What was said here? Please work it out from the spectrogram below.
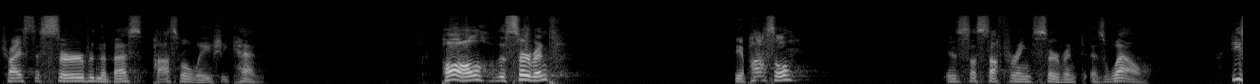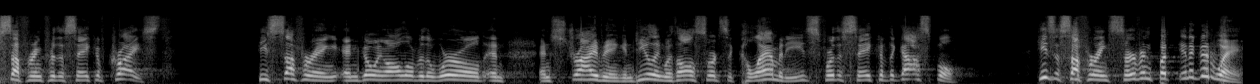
tries to serve in the best possible way she can. Paul, the servant, the apostle, is a suffering servant as well. He's suffering for the sake of Christ. He's suffering and going all over the world and, and striving and dealing with all sorts of calamities for the sake of the gospel. He's a suffering servant, but in a good way.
